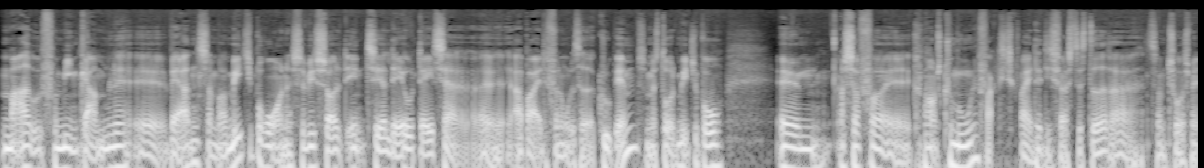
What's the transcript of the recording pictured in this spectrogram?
meget ud fra min gamle øh, verden, som var mediebureauerne, så vi solgte ind til at lave dataarbejde øh, for nogle, der hedder Group M, som er et stort mediebureau. Øhm, og så for øh, Københavns Kommune faktisk var et af de første steder, der, som tog os med.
